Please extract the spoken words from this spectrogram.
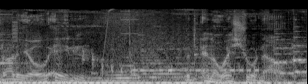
Radio 1, het NOS-journaal.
